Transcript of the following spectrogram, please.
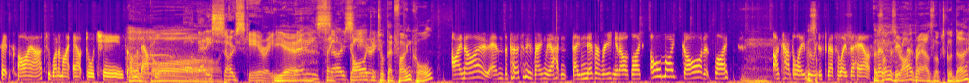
set fire to one of my outdoor chairs on the balcony. Oh, that is so scary. Yeah. That is Thank so God scary. you took that phone call. I know, and the person who rang me, I hadn't. They never ring, and I was like, "Oh my god!" It's like I can't believe we As- were just about to leave the house. As long as your eyebrows looked good, though.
